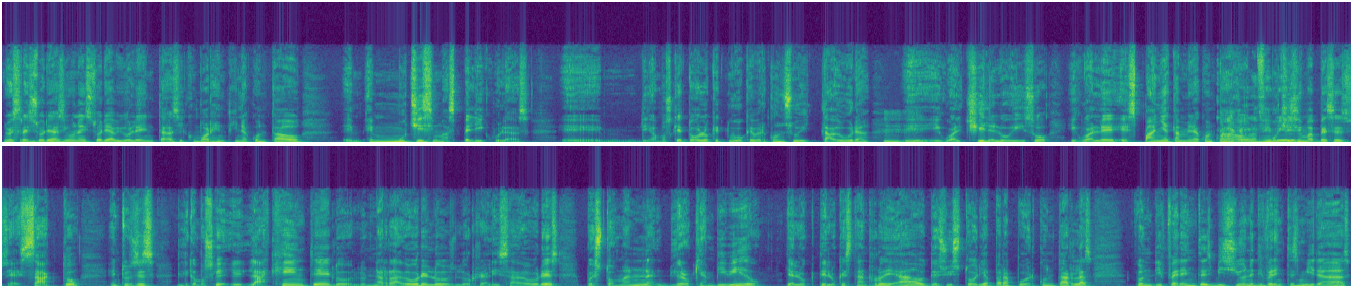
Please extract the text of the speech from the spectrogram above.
Nuestra uh -huh. historia ha sido una historia violenta, así como Argentina ha contado en, en, muchísimas películas, eh, digamos que todo lo que tuvo que ver con su dictadura, uh -huh. eh, igual Chile lo hizo, igual eh, España también ha contado muchísimas veces, exacto, entonces digamos que la gente, los, los narradores, los, los, realizadores, pues toman de lo que han vivido, de lo, de lo que están rodeados, de su historia para poder contarlas con diferentes visiones, diferentes miradas,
